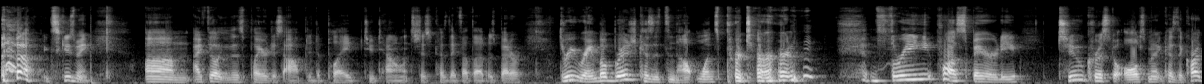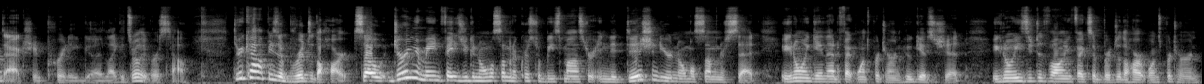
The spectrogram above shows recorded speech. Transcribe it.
excuse me. Um, I feel like this player just opted to play two talents just because they felt that was better. Three Rainbow Bridge because it's not once per turn. Three Prosperity two Crystal Ultimate, because the card's actually pretty good. Like, it's really versatile. Three copies of Bridge of the Heart. So, during your main phase, you can normal summon a Crystal Beast monster in addition to your normal summoner set. You can only gain that effect once per turn. Who gives a shit? You can only use it to the following effects of Bridge of the Heart once per turn.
